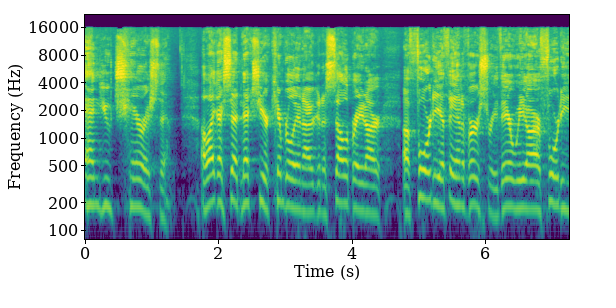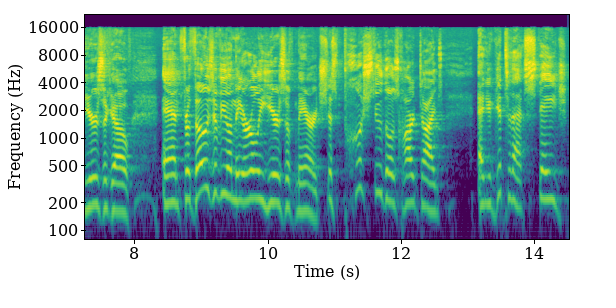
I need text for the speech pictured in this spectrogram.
and you cherish them. Uh, like I said, next year, Kimberly and I are going to celebrate our uh, 40th anniversary. There we are 40 years ago. And for those of you in the early years of marriage, just push through those hard times and you get to that stage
